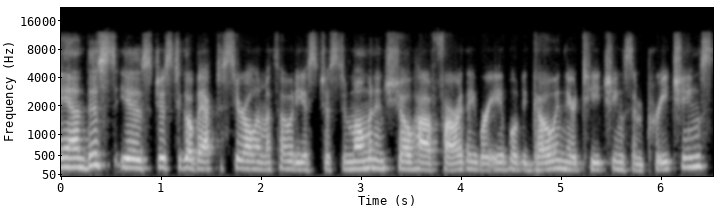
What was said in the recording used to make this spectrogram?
And this is just to go back to Cyril and Methodius just a moment and show how far they were able to go in their teachings and preachings,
